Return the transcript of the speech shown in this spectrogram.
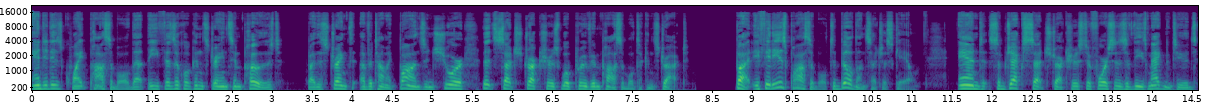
And it is quite possible that the physical constraints imposed by the strength of atomic bonds ensure that such structures will prove impossible to construct. But if it is possible to build on such a scale, and subject such structures to forces of these magnitudes,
